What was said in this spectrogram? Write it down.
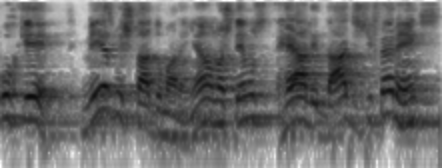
porque mesmo o estado do Maranhão, nós temos realidades diferentes.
